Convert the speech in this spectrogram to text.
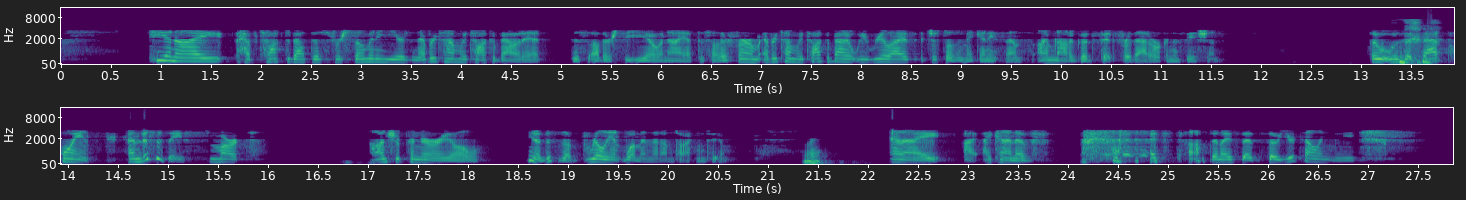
he and I have talked about this for so many years, and every time we talk about it, this other CEO and I at this other firm, every time we talk about it, we realize it just doesn't make any sense. I'm not a good fit for that organization. So it was at that point, and this is a smart, entrepreneurial, you know, this is a brilliant woman that I'm talking to. Right. And I, I, I kind of, I stopped and I said, so you're telling me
